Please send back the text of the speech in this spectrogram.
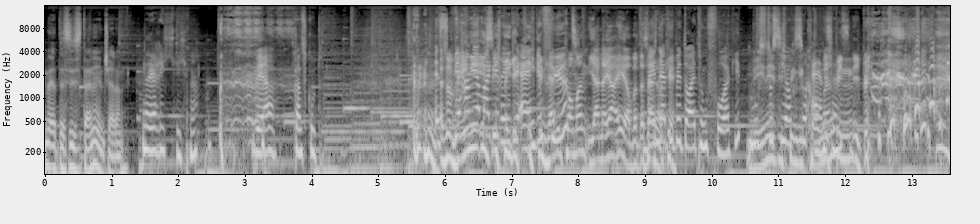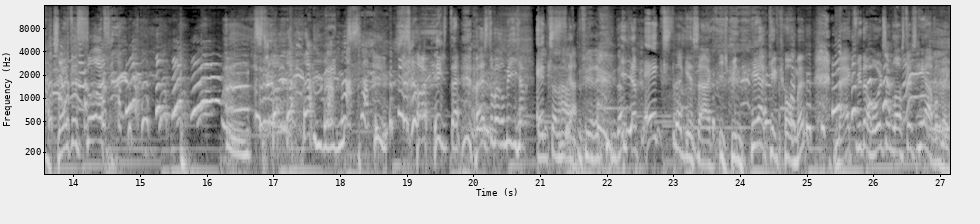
Na, das ist deine Entscheidung. Naja, richtig, ne? Wäre ganz gut. Es, Also wir haben Veni ja mal ist, die ich bin, Regel ge- ich bin eingeführt. hergekommen. Ja, naja, eh, aber das heißt, Wenn er die okay. Bedeutung vorgibt, musst Veni du ist, sie ich auch bin so gekommen. Ich einsetzen. bin, ich bin. Soll ich das so als. Übrigens, Soll ich da, weißt du, warum ich. Ich habe extra. für ihre Kinder. Ich habe extra gesagt, ich bin hergekommen. Mike wiederholt und lasst das her aber weg.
